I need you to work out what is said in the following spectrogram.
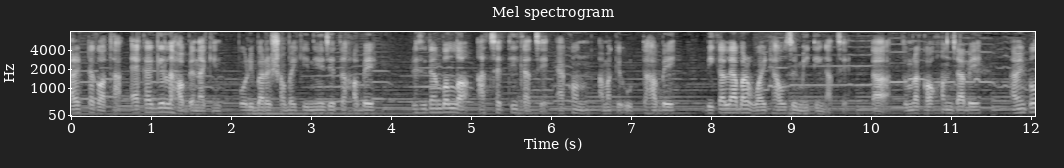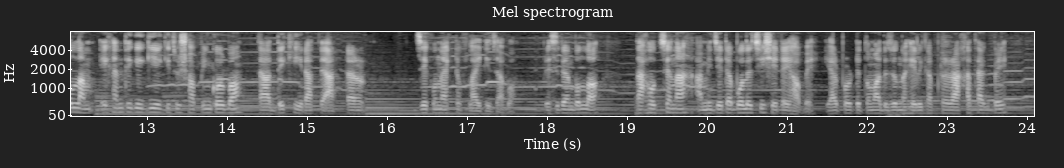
আরেকটা কথা, একা গেলে হবে না কিন্তু, পরিবারের সবাইকে নিয়ে যেতে হবে। প্রেসিডেন্ট বলল আচ্ছা ঠিক আছে, এখন আমাকে উঠতে হবে। বিকালে আবার হোয়াইট হাউসে মিটিং আছে। তা তোমরা কখন যাবে? আমি বললাম, এখান থেকে গিয়ে কিছু শপিং করব। তা দেখি রাতে আটটার যে কোনো একটা ফ্লাইটে যাব। প্রেসিডেন্ট বলল, তা হচ্ছে না, আমি যেটা বলেছি সেটাই হবে। এয়ারপোর্টে তোমাদের জন্য হেলিকপ্টার রাখা থাকবে।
